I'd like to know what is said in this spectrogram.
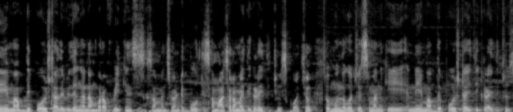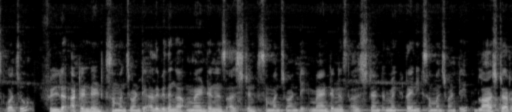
నేమ్ ఆఫ్ ది పోస్ట్ అదేవిధంగా నెంబర్ ఆఫ్ వేకెన్సీస్కి సంబంధించిన పూర్తి సమాచారం అయితే ఇక్కడైతే చూసుకోవచ్చు. సో ముందుకు వచ్చేసి మనకి నేమ్ ఆఫ్ ది పోస్ట్ అయితే ఇక్కడైతే చూసుకోవచ్చు. ఫీల్డ్ అటెండెంట్కి సంబంధించి అదేవిధంగా మెయింటెనెన్స్ అసిస్టెంట్కి సంబంధించి మెయింటెనెన్స్ అసిస్టెంట్ మెక్ట్రైనిక్ సంబంధించి బ్లాస్టర్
